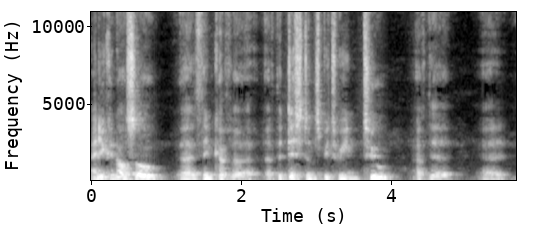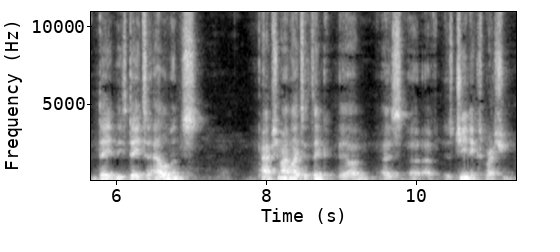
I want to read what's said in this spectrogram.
And you can also uh, think of, uh, of the distance between two of the uh, da these data elements. Perhaps you might like to think um, as, uh, as gene expression.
